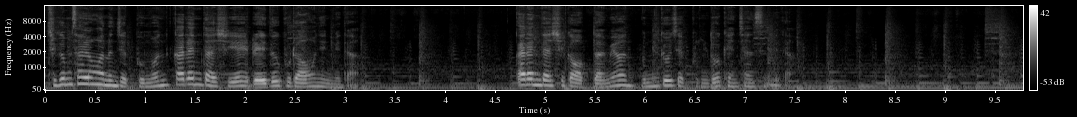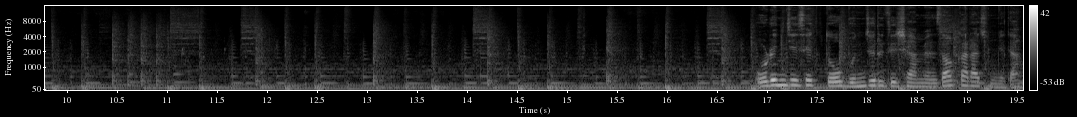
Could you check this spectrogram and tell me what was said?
지금 사용하는 제품은 까렌다시의 red brown입니다. 까렌다시가 없다면 문교 제품도 괜찮습니다. 오렌지색도 문지르듯이 하면서 깔아줍니다.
